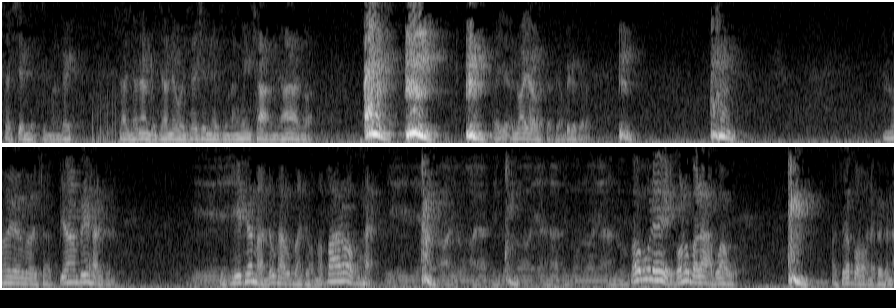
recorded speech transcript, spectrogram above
ဆက်ရှင်းနေစီမံကိန်းစာကြတဲ့တရားနဲ့ဆက်ရှင်းနေစီမံကိန်းချနေတာသူကအဲအနွားရကစပြန်ပြလိုက်ကြတာအနွားရကစပြန်ပေးဟာတယ်ယေရေထဲမှာဒုက္ခဥပါဒတော့မပါတော့ဘူးဟဲ့ယေယေအာယောအာယဖြစ်ကုန်တော်ယန္တာဖြစ်ကုန်တော်ယန္တုဟုတ်ဘူးလေဘုံလုံးပါလားအဘွားကိုအစွဲပေါ်အောင်လည်းပဲခဏ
